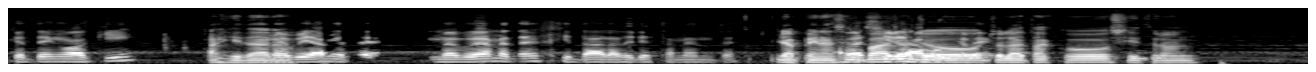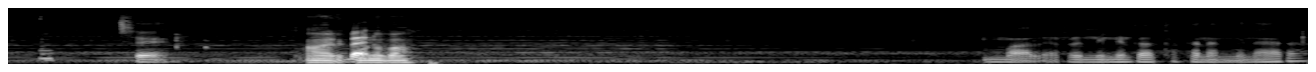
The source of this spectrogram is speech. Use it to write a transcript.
que tengo aquí. A Me Gitara. voy a meter, me voy a meter en Gitara directamente. Y apenas a él ver si yo, yo le ataco Citrón. Sí. A ver, Ve. ¿cómo va? Vale, rendimiento de estaciones mineras.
